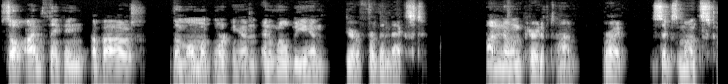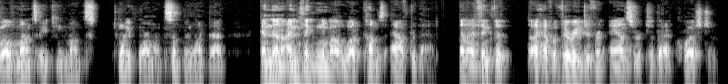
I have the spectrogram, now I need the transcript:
So I'm thinking about the moment we're in and will be in here for the next unknown period of time, right? Six months, 12 months, 18 months, 24 months, something like that. And then I'm thinking about what comes after that. And I think that I have a very different answer to that question,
